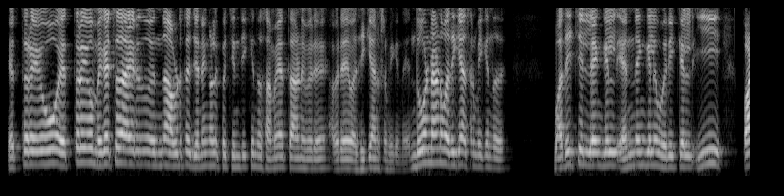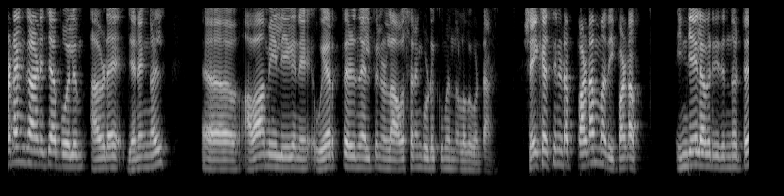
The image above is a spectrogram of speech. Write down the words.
എത്രയോ എത്രയോ മികച്ചതായിരുന്നു എന്ന് അവിടുത്തെ ജനങ്ങൾ ഇപ്പോൾ ചിന്തിക്കുന്ന സമയത്താണ് ഇവർ അവരെ വധിക്കാൻ ശ്രമിക്കുന്നത്. എന്തുകൊണ്ടാണ് വധിക്കാൻ ശ്രമിക്കുന്നത്? വധിച്ചില്ലെങ്കിൽ എന്തെങ്കിലും ഒരിക്കൽ ഈ പടം കാണിച്ചാൽ പോലും അവിടെ ജനങ്ങൾ അവാമി ലീഗിന് ഉയർത്തെഴുന്നേൽപ്പിനുള്ള അവസരം കൊടുക്കുമെന്നുള്ളത് കൊണ്ടാണ്. ഷെയ്ഖ് ഹസീനയുടെ പടം മതി പടം. ഇന്ത്യയിൽ അവർ ഇരുന്നിട്ട്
